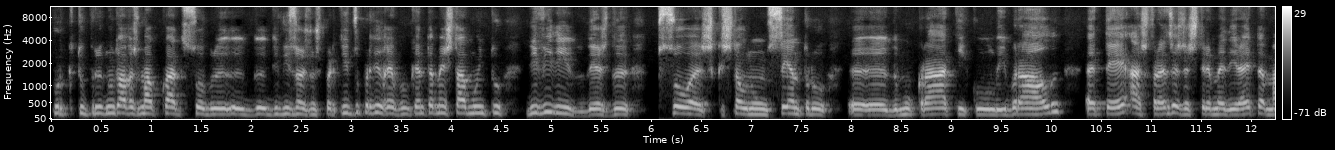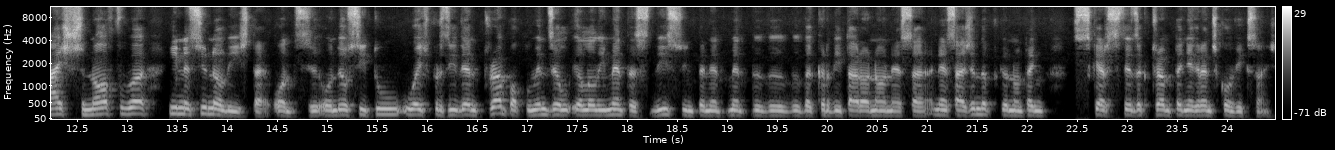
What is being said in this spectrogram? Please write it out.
porque tu perguntavas-me há bocado sobre eh, divisões nos partidos, o Partido Republicano também está muito dividido, desde pessoas que estão num centro uh, democrático, liberal, até às franjas da extrema-direita mais xenófoba e nacionalista, onde, onde eu situo o ex-presidente Trump, ou pelo menos ele, ele alimenta-se disso, independentemente de, de, de, acreditar ou não nessa, nessa agenda, porque eu não tenho sequer certeza que Trump tenha grandes convicções.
